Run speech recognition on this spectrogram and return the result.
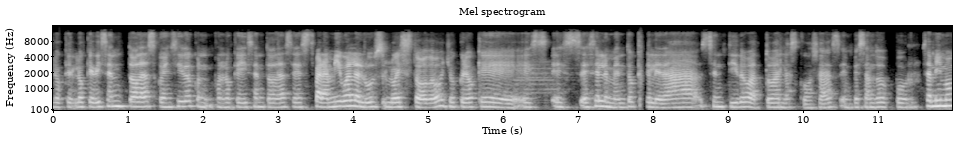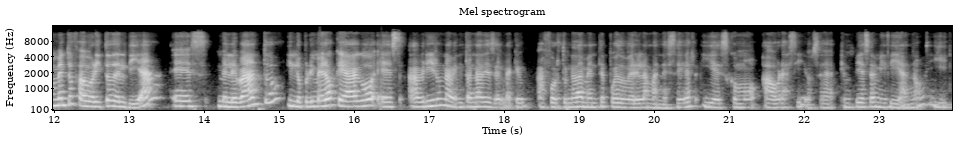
lo que, lo que dicen todas, coincido con, con lo que dicen todas, es, para mí igual la luz lo es todo, yo creo que es, es ese elemento que le da sentido a todas las cosas, empezando por, o sea, mi momento favorito del día es me levanto y lo primero que hago es abrir una ventana desde la que afortunadamente puedo ver el amanecer y es como ahora sí, o sea, empieza mi día, ¿no? Y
